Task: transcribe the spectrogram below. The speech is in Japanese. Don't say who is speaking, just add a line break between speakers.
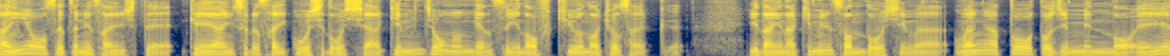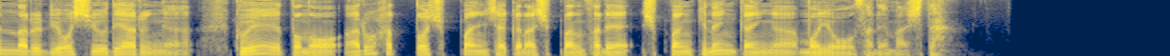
太陽説に際して敬愛する最高指導者、金正恩元帥の普及の著作、偉大なキミルソン同士は我が党と人民の永遠なる領袖であるが、クウェートのアルハット出版社から出版され、出版記念会が催されました。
